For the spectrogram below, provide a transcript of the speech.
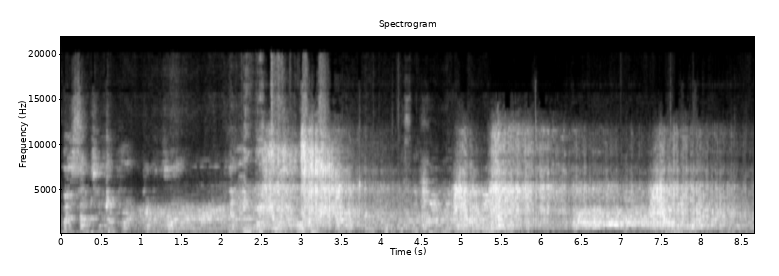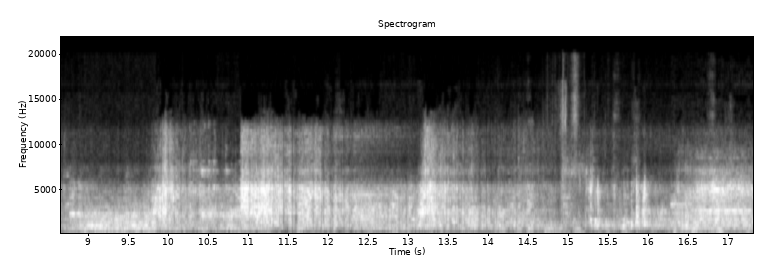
ใบสั่งเดี๋ยวผมจัดให้เขาเป็นใครๆดูไปก่อนว่าเรื่องนี้ถึงผมจะเสียชีวิตผมไม่ได้โกหกว่าผมจะเสียผมเสียชีวิต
